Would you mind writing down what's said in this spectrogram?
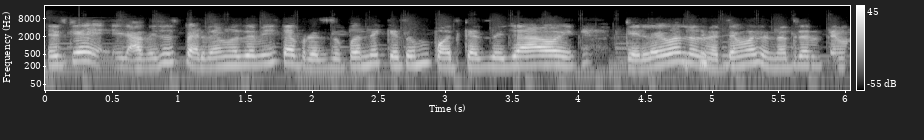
es que a veces perdemos de vista, pero se supone que es un podcast de ya hoy, que luego nos metemos en otros temas,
